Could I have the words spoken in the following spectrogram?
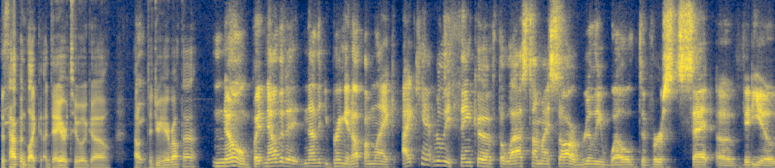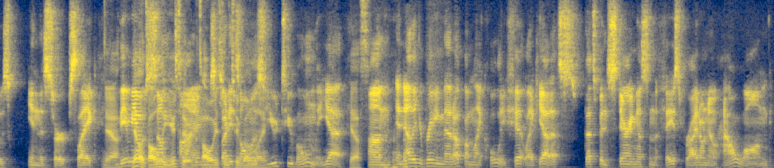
this happened like a day or two ago. Oh, did you hear about that? No, but now that it now that you bring it up, I'm like, I can't really think of the last time I saw a really well diverse set of videos in the SERPs. Like yeah. Vimeo, no, it's only YouTube. It's always but YouTube it's almost only. YouTube only. Yeah. Yes. um, and now that you're bringing that up, I'm like, holy shit! Like, yeah, that's that's been staring us in the face for I don't know how long.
